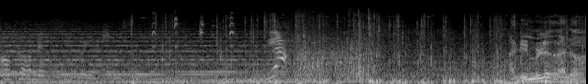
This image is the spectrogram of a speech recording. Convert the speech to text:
Encore merci, Allume-le alors.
